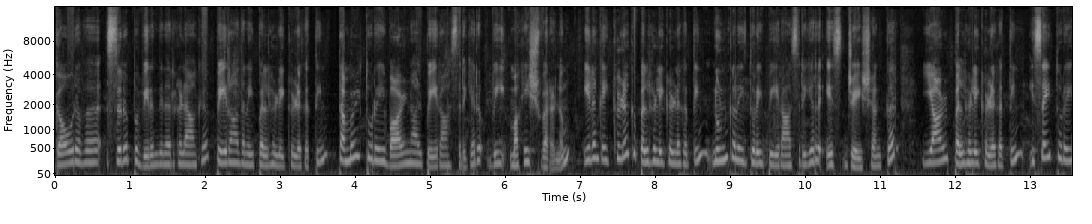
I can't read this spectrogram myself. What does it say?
கௌரவ சிறப்பு விருந்தினர்களாக பேராதனை பல்கலைக்கழகத்தின் தமிழ்துறை வாழ்நாள் பேராசிரியர் வி. மகேஸ்வரனும் இலங்கை கிழக்கு பல்கலைக்கழகத்தின் நுண்கலைத்துறை பேராசிரியர் எஸ். ஜெய்சங்கர் யாழ் பல்கலைக்கழகத்தின் இசைத்துறை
